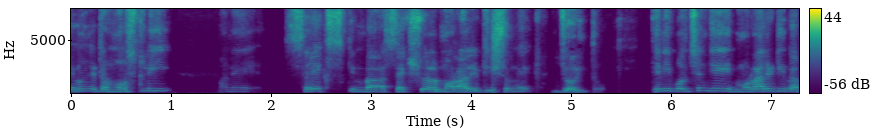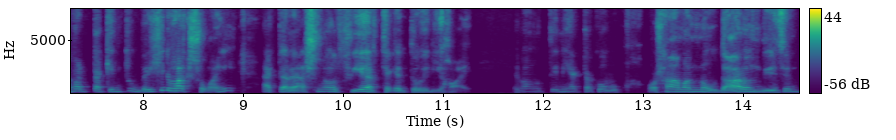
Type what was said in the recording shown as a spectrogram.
এবং এটা মোস্টলি মানে সেক্স কিংবা সেক্সুয়াল মরালিটির সঙ্গে জড়িত। তিনি বলছেন যে এই মোরালিটি ব্যাপারটা কিন্তু বেশিরভাগ সময়ই একটা র্যাশনাল ফিয়ার থেকে তৈরি হয়। এবং তিনি একটা খুব অসামান্য উদাহরণ দিয়েছেন,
